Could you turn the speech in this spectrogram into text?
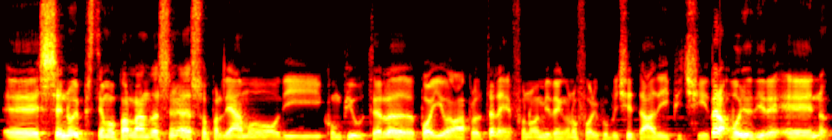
Eh, se noi stiamo parlando, se noi adesso parliamo di computer, poi io apro il telefono e mi vengono fuori pubblicità dei PC. Però voglio dire, eh, no-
